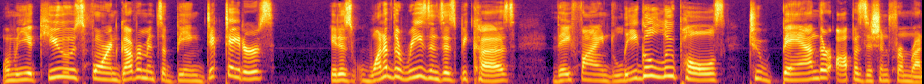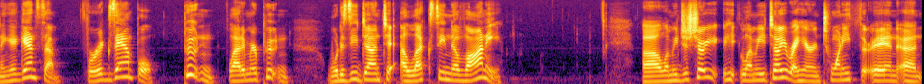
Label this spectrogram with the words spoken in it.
When we accuse foreign governments of being dictators, it is one of the reasons is because they find legal loopholes to ban their opposition from running against them. For example, Putin, Vladimir Putin. What has he done to Alexei Navalny? Uh, let me just show you. Let me tell you right here. In 20, and uh,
